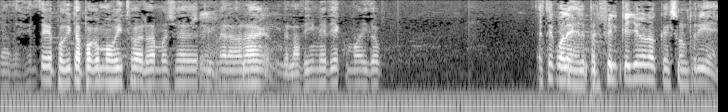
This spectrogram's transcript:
La de gente que poquito a poco hemos visto, ¿verdad? Muchas de primera hora, de las 10 y media, como ha ido. ¿Este cuál es? El perfil que yo creo que sonríe.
